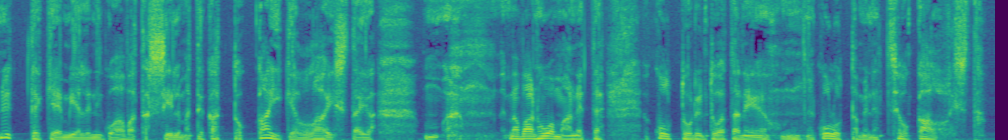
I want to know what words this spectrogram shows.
nyt tekee mieli niin kuin avata silmät ja katsoa kaikenlaista ja mä vaan huomaan, että kulttuurin tuota, niin, kuluttaminen, se on kallista.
